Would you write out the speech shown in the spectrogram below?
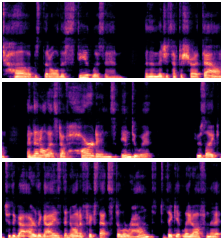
tubs that all this steel is in, and then they just have to shut it down, and then all that stuff hardens into it. He was like, "Do the guy are the guys that know how to fix that still around? Did they get laid off in the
